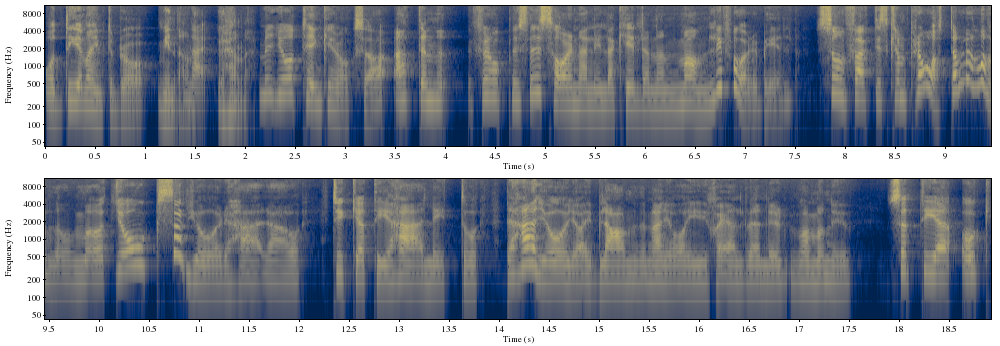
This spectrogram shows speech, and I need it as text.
Och det var inte bra minnen Nej. för henne. Men jag tänker också att den, förhoppningsvis har den här lilla killen en manlig förebild som faktiskt kan prata med honom och att jag också gör det här och tycker att det är härligt och det här gör jag ibland när jag är själv eller vad man nu... Så att det, och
